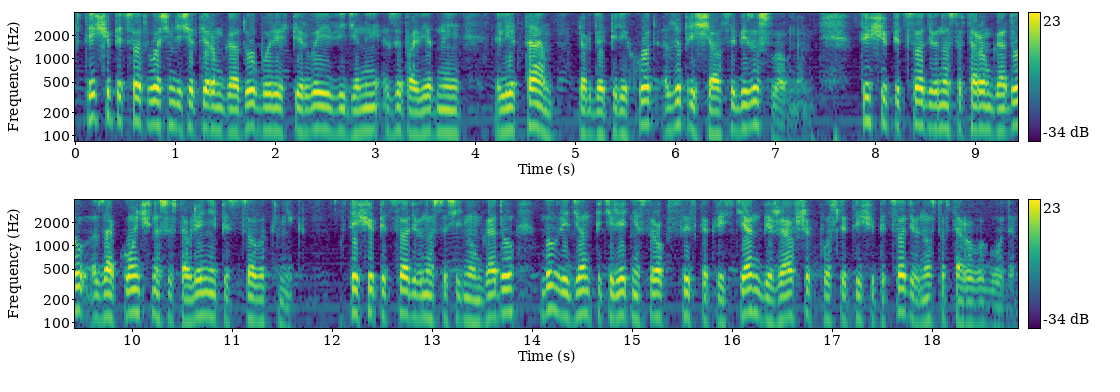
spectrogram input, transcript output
В 1581 году были впервые введены заповедные лета, когда переход запрещался безусловно. В 1592 году закончено составление песцовых книг. В 1597 году был введен пятилетний срок сыска крестьян, бежавших после 1592 года.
